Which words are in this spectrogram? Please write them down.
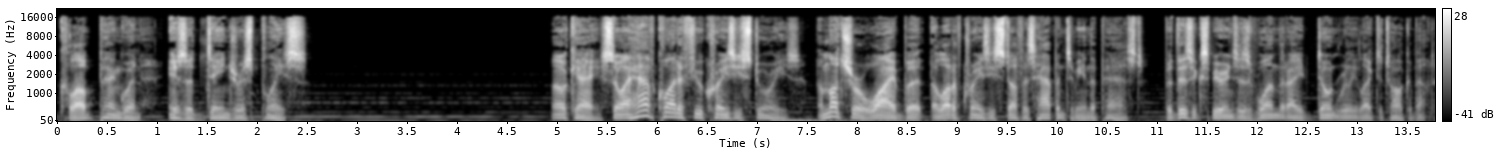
Club Penguin is a dangerous place. Okay, so I have quite a few crazy stories. I'm not sure why, but a lot of crazy stuff has happened to me in the past. But this experience is one that I don't really like to talk about.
